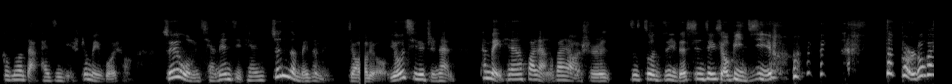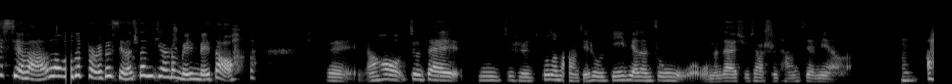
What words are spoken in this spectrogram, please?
更多打开自己是这么一个过程，所以我们前面几天真的没怎么交流，尤其是直男，他每天花两个半小时就做自己的心情小笔记，他本儿都快写完了，我的本儿都写了三天都没没到。对，然后就在嗯，就是工作坊结束第一天的中午，我们在学校食堂见面了，嗯啊，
